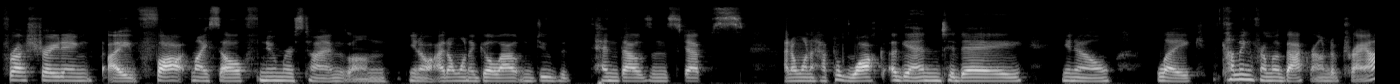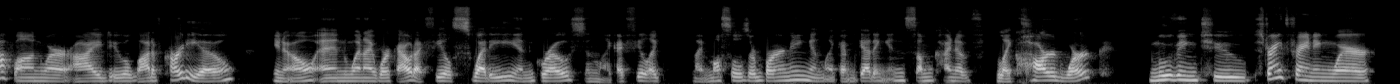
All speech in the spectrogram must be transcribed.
frustrating. I fought myself numerous times on, you know, I don't want to go out and do the 10,000 steps. I don't want to have to walk again today. You know, like coming from a background of triathlon where I do a lot of cardio, you know, and when I work out, I feel sweaty and gross and like I feel like my muscles are burning and like I'm getting in some kind of like hard work. Moving to strength training where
